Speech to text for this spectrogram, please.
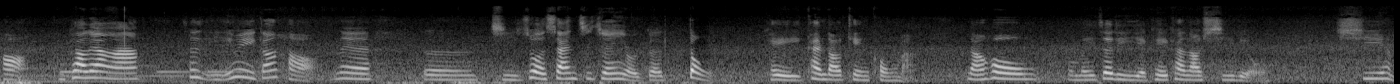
哈，很漂亮啊。这里因为刚好那呃几座山之间有个洞，可以看到天空嘛，然后。我们这里也可以看到溪流，溪很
